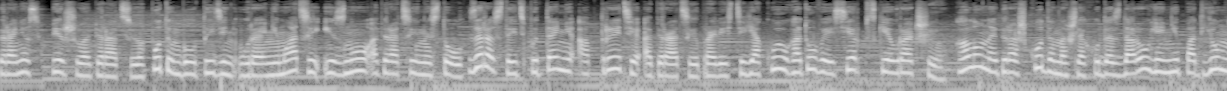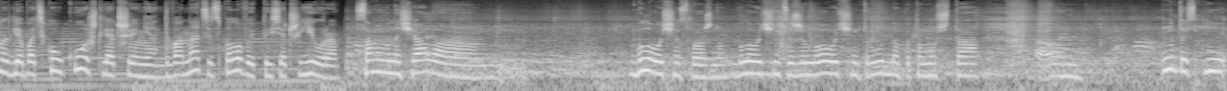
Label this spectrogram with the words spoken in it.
перанёс першую аперацыю. Потым быў тыдзень у рэанімацыі і зноў аперацыйны стол. Зараз стаіць пытанне аб трэцяй аперацыі правесці, якую гатовыя сербскія ўрачы. Галоўная перашкода на шляху да здароўя непад'ёмны для бацькоў кошт лячэння 12 з паловай тысяч еўра. С самого начала было очень сложно, было очень тяжело, очень трудно, потому что эм, ну, то есть не,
